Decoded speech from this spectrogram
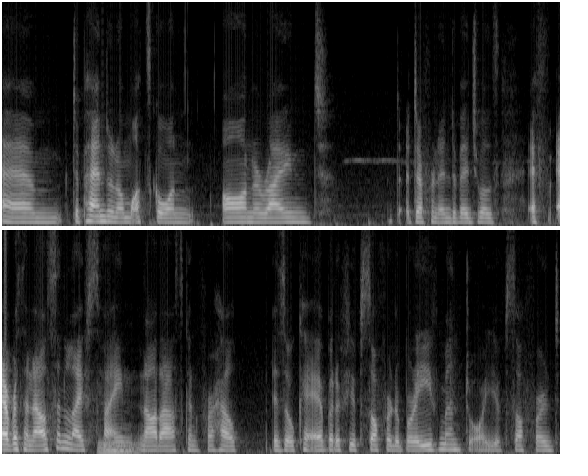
um, depending on what's going on around different individuals, if everything else in life's fine, not asking for help is okay. But if you've suffered a bereavement or you've suffered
